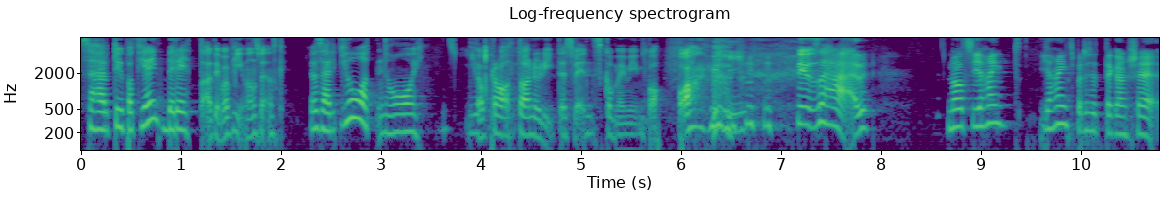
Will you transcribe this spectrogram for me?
så här typ att jag inte berättade att jag var finlandssvensk. Jag var så här, jo, nå, jag pratar nu lite svenska med min pappa. typ så här. No, alltså jag, har inte, jag har inte på det sättet kanske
